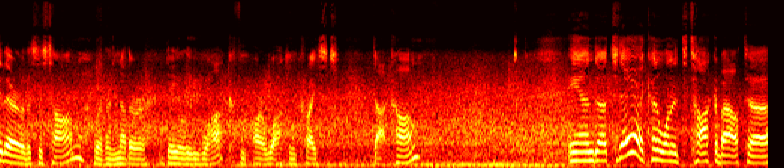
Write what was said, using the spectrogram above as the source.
Hey there, this is Tom with another daily walk from ourwalkinchrist.com. And uh, today I kind of wanted to talk about, uh,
